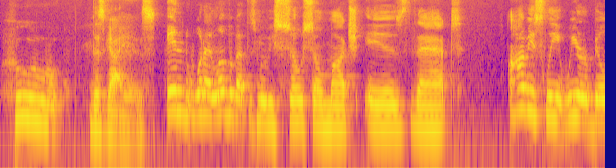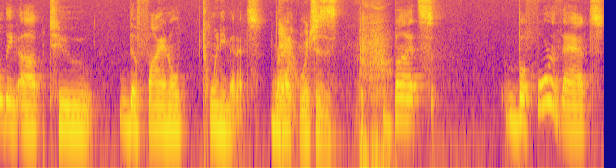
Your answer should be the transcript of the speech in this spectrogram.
who this guy is. And what I love about this movie so so much is that obviously we are building up to the final 20 minutes, right? Yeah. Which is But before that,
